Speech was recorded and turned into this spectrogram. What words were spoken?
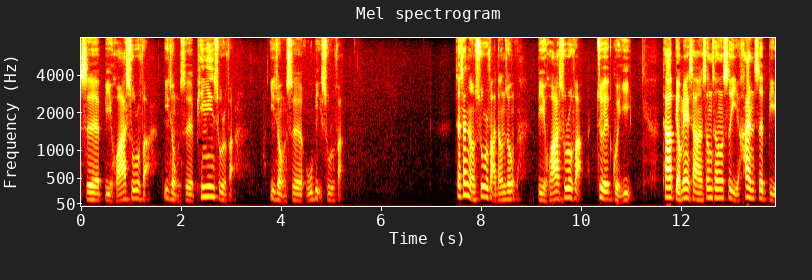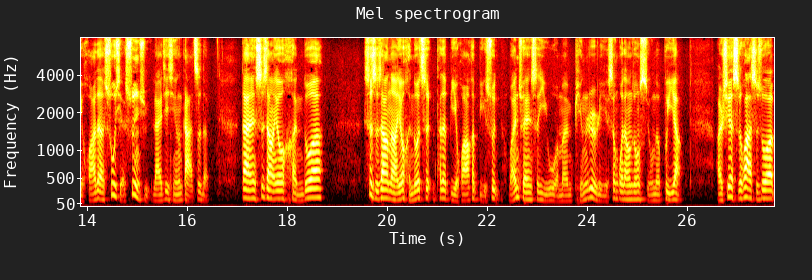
是笔划输入法，一种是拼音输入法，一种是五笔输入法。这三种输入法当中，笔划输入法最为诡异，它表面上声称是以汉字笔划的书写顺序来进行打字的，但世上有很多。事实上呢，有很多次它的笔划和笔顺完全是与我们平日里生活当中使用的不一样。而且实话实说，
